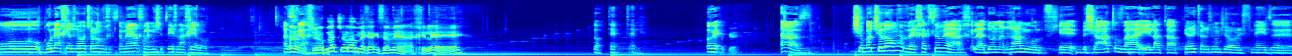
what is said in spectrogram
או בוא נאחל שבת שלום וחג שמח למי שצריך לאחל לו. אז אז ככה. שבת שלום וחג שמח ל... לא, תן, תן לי. אוקיי, אוקיי. אז, שבת שלום וחג שמח לאדון רן וולף, שבשעה טובה העלה את הפרק הראשון שלו לפני איזה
